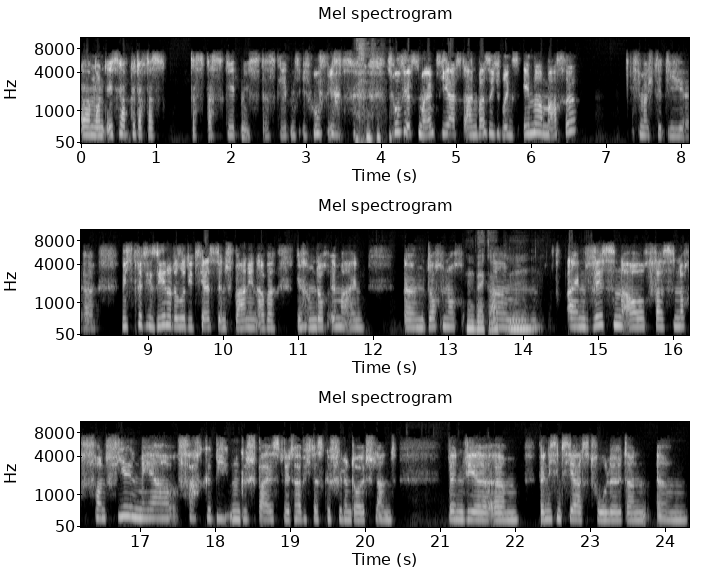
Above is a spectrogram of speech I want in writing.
Ähm, und ich habe gedacht, das, das, das geht nicht, das geht nicht. Ich rufe jetzt, ich rufe jetzt meinen Tierarzt an, was ich übrigens immer mache. Ich möchte die äh, nicht kritisieren oder so, die Tierärzte in Spanien, aber wir haben doch immer ein ähm, doch noch ein Backup. Ähm, mhm ein Wissen auch, was noch von viel mehr Fachgebieten gespeist wird, habe ich das Gefühl in Deutschland. Wenn wir, ähm, wenn ich einen Tierarzt hole, dann ähm,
